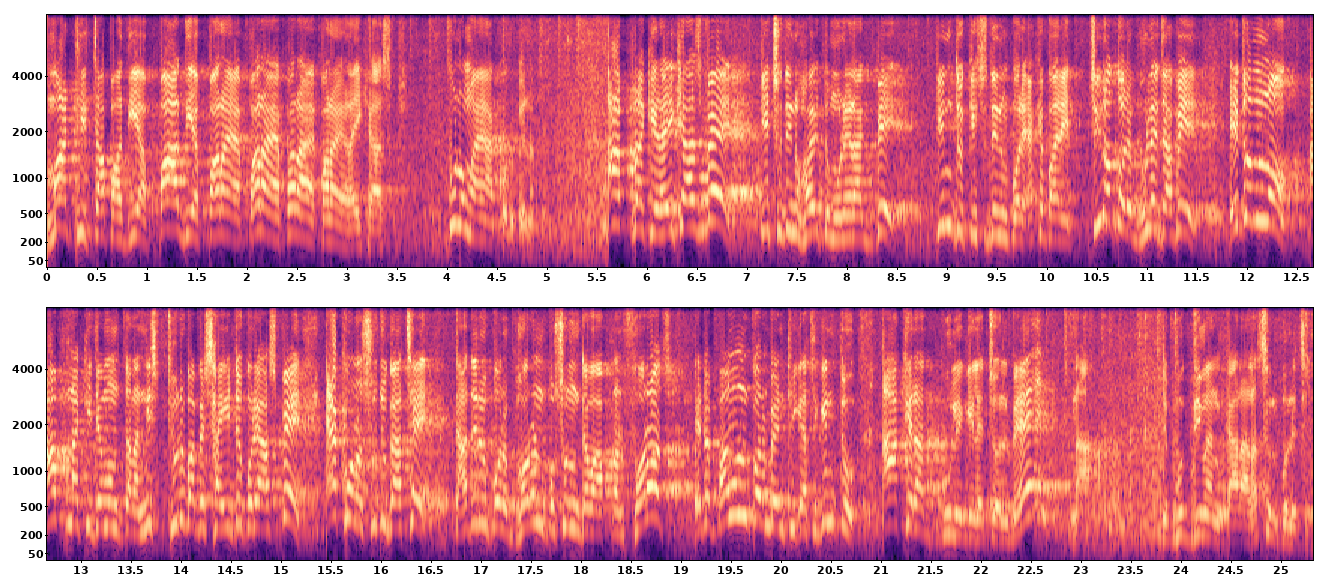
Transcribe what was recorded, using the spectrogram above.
মাটি চাপা দিয়া, পা দিয়া পাড়ায় পাড়ায় পাড়ায় পাড়ায় রাইখে আসবে। কোনো মায়া করবে না। আপনাকে রেখে আসবে, কিছুদিন হয়তো মনে রাখবে, কিন্তু কিছুদিন পরে একেবারে চিরতরে ভুলে যাবে। এজন্য আপনাকে যেমন তারা নিষ্ঠুরভাবে সাহিত্য করে আসবে, এখনও সুযোগ আছে। তাদের উপর ভরণ পোষণ দেওয়া আপনার ফরজ, এটা পালন করবেন, ঠিক আছে, কিন্তু আখেরাত ভুলে গেলে চলবে না। যে বুদ্ধিমান কারা? রাসুল বলেছেন।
